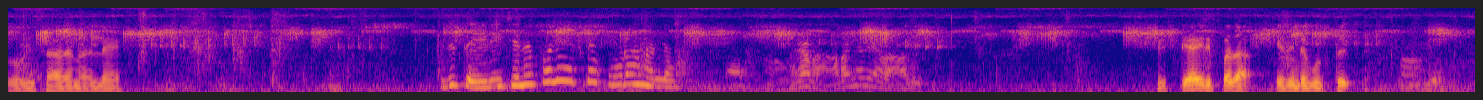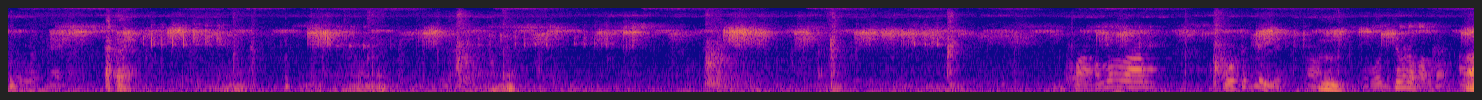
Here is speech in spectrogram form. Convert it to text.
മുട്ട സാധനം അല്ലേ? ഇത് തേനീച്ചനെ പോലെ ഒക്കെ കൂടാണല്ലോ. കിട്ടിയ ഇരിപ്പതാ ഇതിന്റെ കുത്ത്. ആ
